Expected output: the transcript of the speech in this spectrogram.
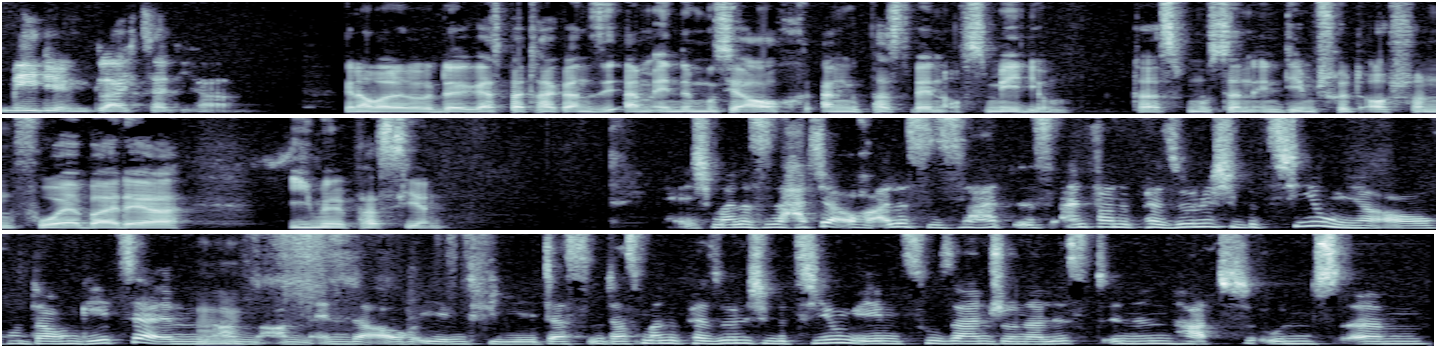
Medien gleichzeitig haben. Genau, weil der Gastbeitrag am Ende muss ja auch angepasst werden aufs Medium. Das muss dann in dem Schritt auch schon vorher bei der E-Mail passieren ich meine, es hat ja auch alles, es hat, ist einfach eine persönliche Beziehung ja auch. Und darum geht's ja im, mhm. am, am Ende auch irgendwie, dass, dass man eine persönliche Beziehung eben zu seinen JournalistInnen hat und, ähm,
